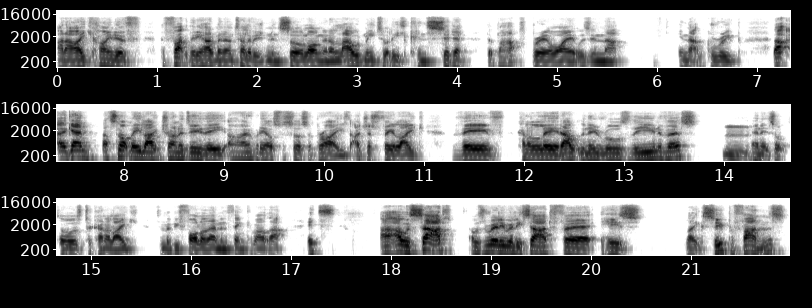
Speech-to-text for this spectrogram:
And I kind of the fact that he hadn't been on television in so long and allowed me to at least consider that perhaps Bray Wyatt was in that in that group. That again, that's not me like trying to do the oh everybody else was so surprised. I just feel like they've kind of laid out the new rules of the universe, mm. and it's up to us to kind of like to maybe follow them and think about that. It's I, I was sad. I was really really sad for his like super fans,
